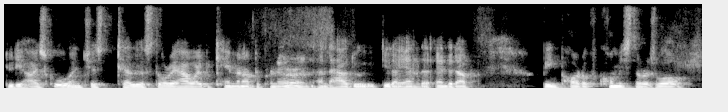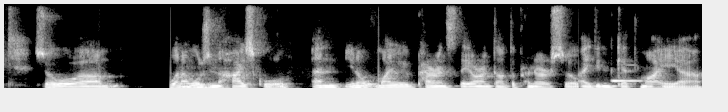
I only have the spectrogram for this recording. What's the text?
to the high school and just tell you a story how I became an entrepreneur and, and how do, did I end ended up being part of Comistar as well. So um, when I was in high school, and you know, my parents they aren't entrepreneurs, so I didn't get my uh,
